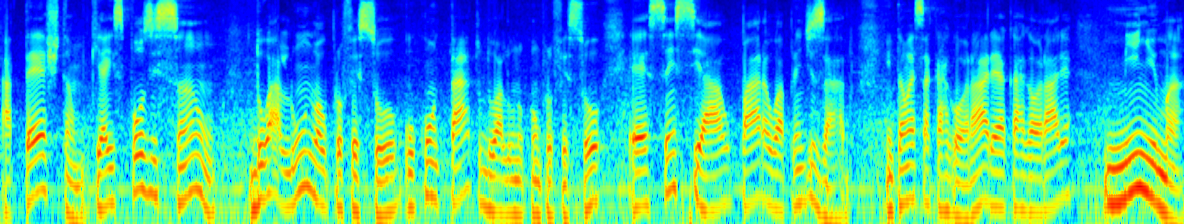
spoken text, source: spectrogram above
atestam que a exposição do aluno ao professor, o contato do aluno com o professor é essencial para o aprendizado. Então, essa carga horária é a carga horária mínima,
